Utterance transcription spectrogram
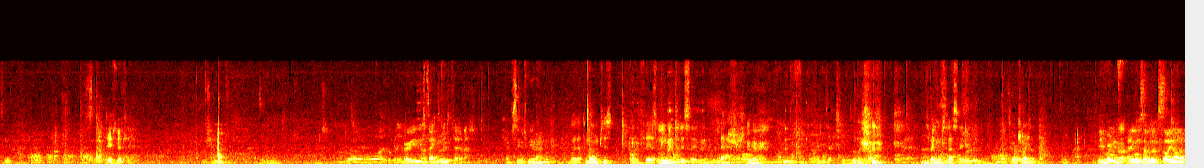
It's a Definitely. Where are you expecting it to fail, Matt? I'm seeing it from. Well, at the moment is going to fail. It's leaning to this side, isn't That. it? Quite much to that side. I'm trying. Everyone, anyone's have a look side on it.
